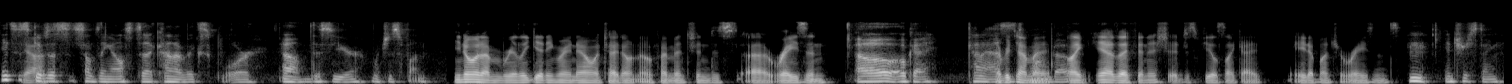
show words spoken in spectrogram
It just yeah. gives us something else to kind of explore um, this year, which is fun. You know what I'm really getting right now, which I don't know if I mentioned, is uh, raisin. Oh, okay. Kind of every time I like, yeah, as I finish, it just feels like I ate a bunch of raisins. Hmm, interesting.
